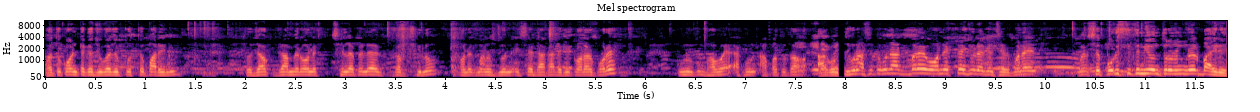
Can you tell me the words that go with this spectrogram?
হয়তো কন্ট্যাক্টে যোগাযোগ করতে পারিনি। তো যাক, গ্রামের অনেক ছেলেপেলে সব ছিল, অনেক মানুষজন এসে ডাকাডাকি করার পরে কোনো কোনোরকমভাবে এখন আপাতত আগুন। যখন আসি তখন একবারে অনেকটাই চলে গেছে মানে মানে সে পরিস্থিতি নিয়ন্ত্রণের বাইরে।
